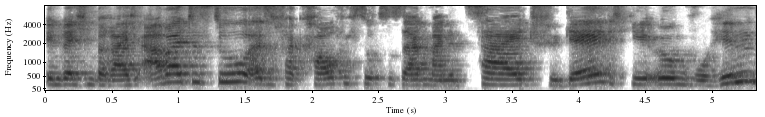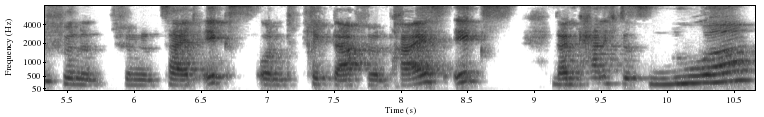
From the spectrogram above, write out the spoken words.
in welchem Bereich arbeitest du? Also verkaufe ich sozusagen meine Zeit für Geld. Ich gehe irgendwo hin für eine, für eine Zeit X und kriege dafür einen Preis X. Dann kann ich das nur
